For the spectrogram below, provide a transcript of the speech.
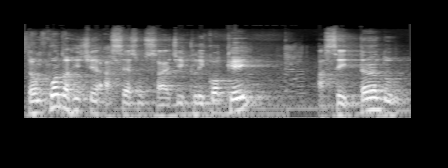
Então quando a gente acessa um site e clica OK, aceitando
